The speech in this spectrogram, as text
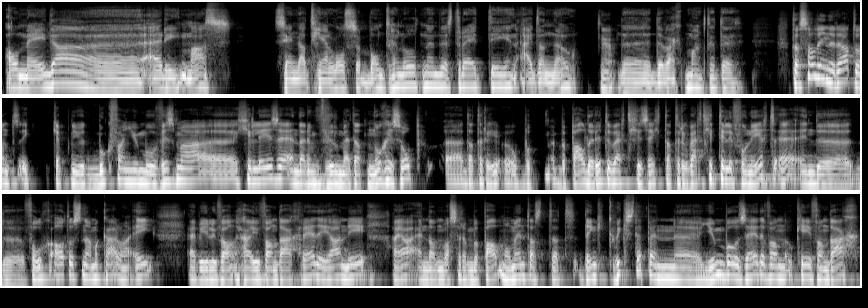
Almeida, eh Enric Mas, zijn dat geen losse bondgenoten in de strijd tegen? I don't know. Ja. De, de weg maakt het uit. Dat zal inderdaad, want ik, heb nu het boek van Jumbo-Visma eh, gelezen en daarin viel mij dat nog eens op, eh, dat er op be- bepaalde ritten werd gezegd dat er werd getelefoneerd hè, in de, de volgauto's naar elkaar. Van, hey, hebben jullie van, ga je vandaag rijden? Ja, nee. Ah, ja, en dan was er een bepaald moment dat, dat denk ik, Quickstep en eh, Jumbo zeiden van oké, vandaag,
